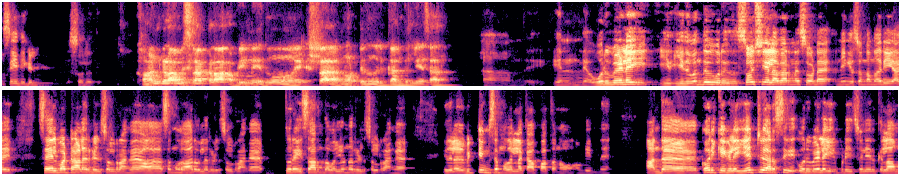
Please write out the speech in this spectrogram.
செய்திகள் சொல்லுது கான்களா மிஸ்ராக்களா அப்படின்னு எதுவும் எக்ஸ்ட்ரா நோட் எதுவும் இருக்கான்னு தெரியலையே சார் ஒருவேளை இது வந்து ஒரு சோசியல் அவேர்னஸோட நீங்க சொன்ன மாதிரி செயல்பாட்டாளர்கள் சொல்றாங்க சமூக ஆர்வலர்கள் சொல்றாங்க துறை சார்ந்த வல்லுநர்கள் சொல்றாங்க. இதுல விக்டிம்ஸை முதல்ல காப்பாற்றணும் அப்படின்னு. அந்த கோரிக்கைகளை ஏற்று அரசு ஒருவேளை இப்படி சொல்லியிருக்கலாம்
